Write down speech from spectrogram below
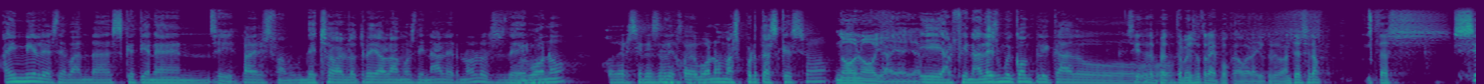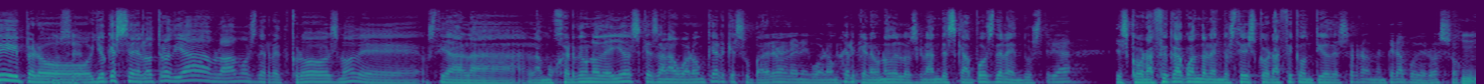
hay miles de bandas que tienen Sí. padres famosos. De hecho, el otro día hablamos de Inhaler, ¿no? Los de Ujú. Bono. Joder, si eres el hijo de Bono, más puertas que eso. No, no, ya, ya, ya. Y al final es muy complicado. Sí, también es otra época ahora, yo creo. Antes era quizás. Sí, pero No sé. yo qué sé, el otro día hablábamos de Red Cross, ¿no? De, hostia, la, la mujer de uno de ellos, que es Anna Waronker, que su padre era Lenny Waronker, que era uno de los grandes capos de la industria discográfica, cuando la industria discográfica, un tío de eso realmente era poderoso. Mm.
